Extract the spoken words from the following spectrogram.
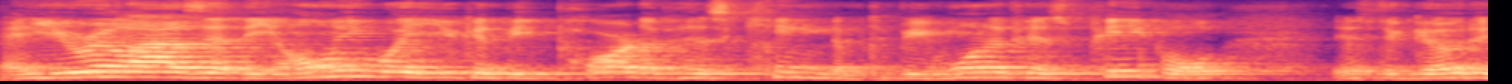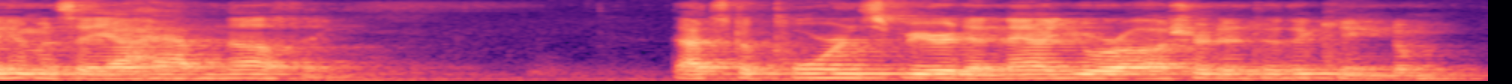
and you realize that the only way you can be part of His kingdom, to be one of His people, is to go to Him and say, I have nothing. That's the poor in spirit, and now you are ushered into the kingdom.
